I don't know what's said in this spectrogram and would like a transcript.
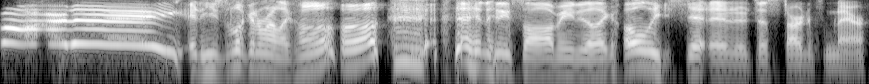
"Marty!" And he's looking around like, "Huh, huh?" And then he saw me, and he's like, "Holy shit!" And it just started from there.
